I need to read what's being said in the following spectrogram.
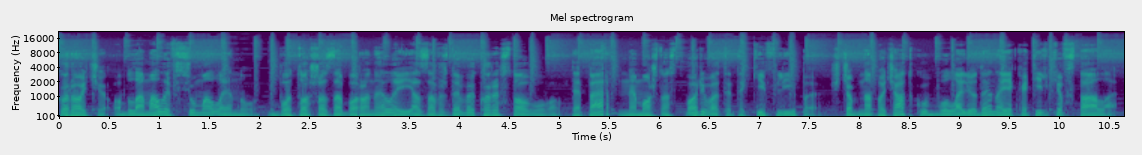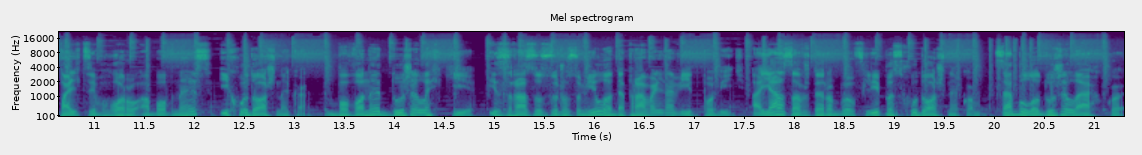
Коротше, обламали всю малину, бо то, що заборонили, я завжди використовував. Тепер не можна створювати такі фліпи, щоб на початку була людина, яка тільки встала, пальці вгору або вниз, і художника, бо вони дуже легкі, і зразу зрозуміло, де правильна відповідь. А я завжди робив фліпи з художником. Це було дуже легко,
